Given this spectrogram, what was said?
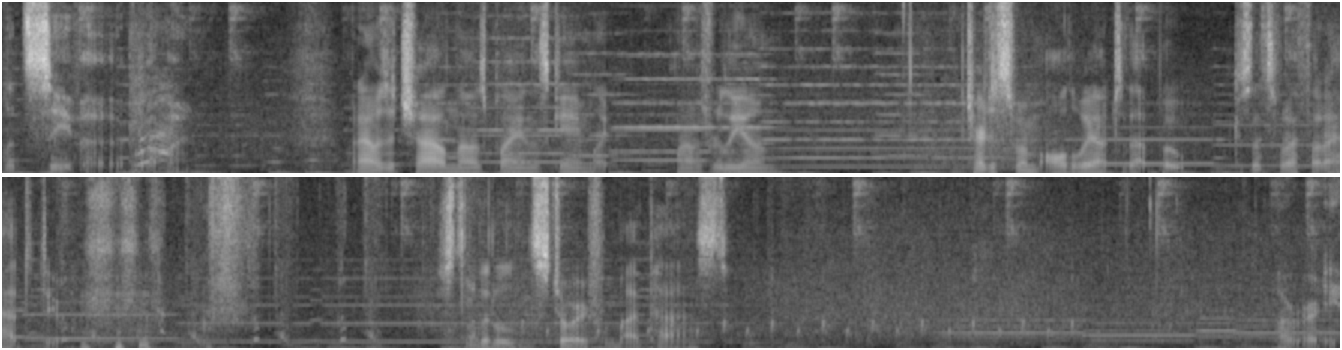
Let's save her. When I was a child and I was playing this game, like, when I was really young, I tried to swim all the way out to that boat, because that's what I thought I had to do. Just a little story from my past. Alrighty.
